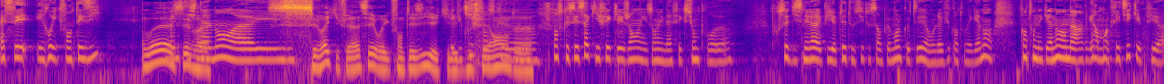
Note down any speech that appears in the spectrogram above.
assez héroïque fantasy. Ouais c'est si vrai. euh, il- C'est vrai qu'il fait assez Heroic Fantasy et qu'il est je différent que, de... je pense que c'est ça qui fait que les gens, ils ont une affection pour, euh, pour ce Disney-là. Et puis, il y a peut-être aussi tout simplement le côté, on l'a vu quand on est gamin. Quand on est gamin, on a un regard moins critique et puis, euh,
